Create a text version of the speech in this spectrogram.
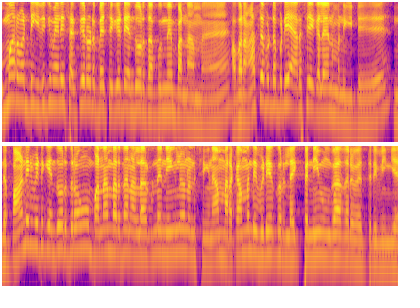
குமார் வந்துட்டு இதுக்கு மேலே சக்தியோட பேச்சை கேட்டு எந்த ஒரு தப்புமே பண்ணாம அவர் ஆசைப்பட்டபடியே அரசியை கல்யாணம் பண்ணிக்கிட்டு இந்த பாண்டியன் வீட்டுக்கு எந்த ஒரு துரோகமும் பண்ணாம இருந்தா நல்லா இருக்கும்னு நீங்களும் நினைச்சீங்கன்னா மறக்காம இந்த வீடியோக்கு ஒரு லைக் பண்ணி உங்க ஆதரவை தெரிவிங்க.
